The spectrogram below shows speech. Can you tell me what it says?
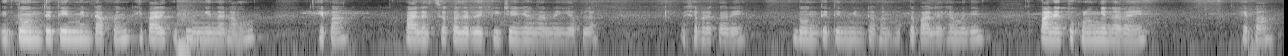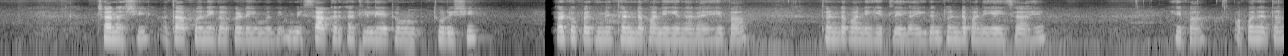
एक दोन ते तीन मिनटं आपण हे पालक उकळून घेणार आहोत. हे पहा. पालकचा कलर देखील चेंज होणार नाही आपला. अशा प्रकारे दोन ते तीन मिनटं आपण फक्त पालक ह्यामध्ये पाण्यात उकळून घेणार आहे. हे पहा. छान अशी. आता आपण एका कढईमध्ये मी साखर घातलेली आहे थो थोडीशी. त्या टोपात मी थंड पाणी घेणार आहे. हे पहा. थंड पाणी घेतलेलं आहे. एकदम थंड पाणी घ्यायचं आहे. हे पहा. आपण आता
